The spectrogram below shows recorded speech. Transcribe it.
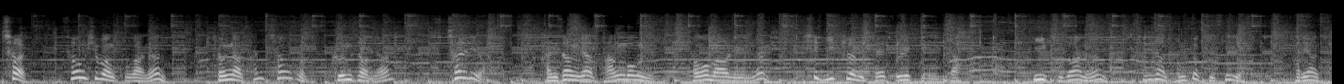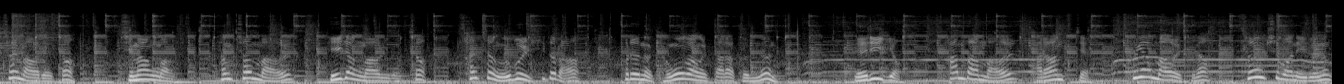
수철 성심원 구간은 경남 산창군 금서면 수천리와 간성면 방목리 정어마을에 있는 12km의 둘레길입니다. 이 구간은 지리산 동쪽 기술로 다리안 수철마을에서 지망마을, 황천마을, 대장마을을 거쳐 산청읍을 휘돌아 흐르는 경호강을 따라 걷는 내리교, 한반마을, 바람제, 풍현마을 지나 서울시원에 이르는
